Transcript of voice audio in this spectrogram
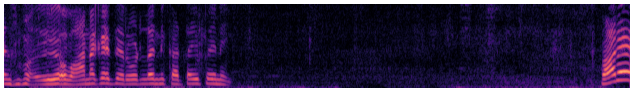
ఇంకా వానకైతే రోడ్లన్నీ కట్ అయిపోయినాయి. రానే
